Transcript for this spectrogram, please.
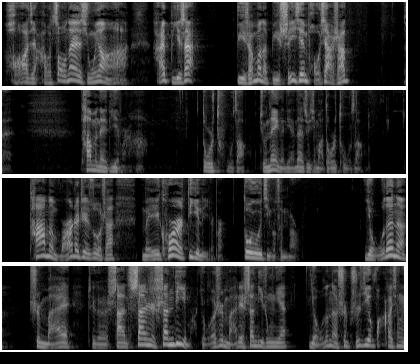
好家伙，照那熊样啊，还比赛，比什么呢？比谁先跑下山。哎，他们那地方啊，都是土葬，就那个年代，最起码都是土葬。他们玩的这座山，每块地里边都有几个坟包，有的呢。是埋这个山山是山地嘛，有的是埋这山地中间，有的呢是直接挖个像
